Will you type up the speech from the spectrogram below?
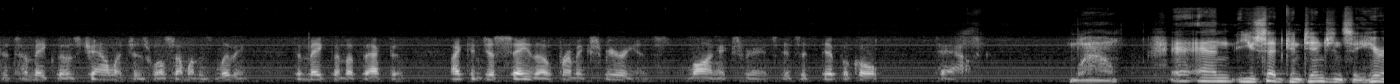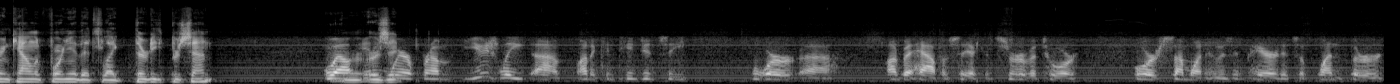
to, make those challenges while someone is living, to make them effective. I can just say though, from experience, long experience, it's a difficult task. Wow. And you said contingency here in California. That's like thirty percent. Well, or, or anywhere it... from usually uh, on a contingency for uh, on behalf of say a conservator or someone who is impaired, it's a one third.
